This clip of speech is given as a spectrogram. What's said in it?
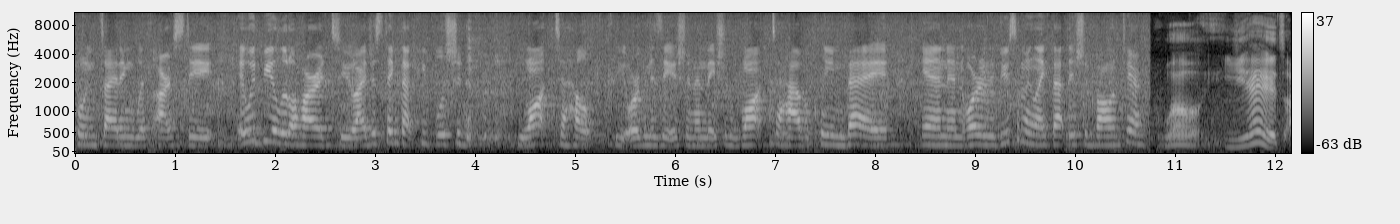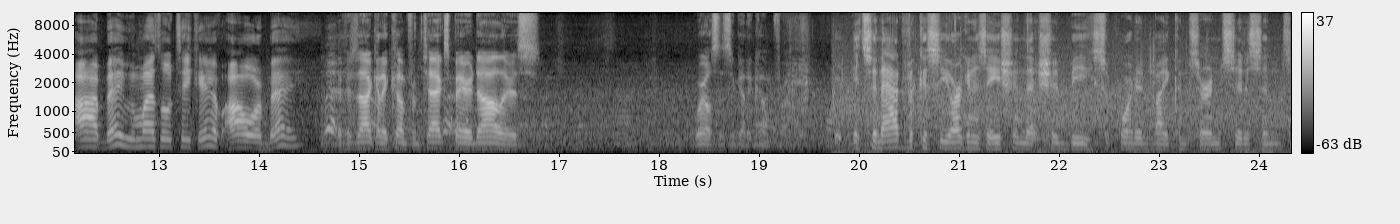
coinciding with our state, it would be a little hard to. I just think that people should want to help the organization and they should want to have a clean bay, and in order to do something like that, they should volunteer. Well, yeah, it's our bay. We might as well take care of our bay. If it's not going to come from taxpayer dollars, where else is it going to come from? It's an advocacy organization that should be supported by concerned citizens.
